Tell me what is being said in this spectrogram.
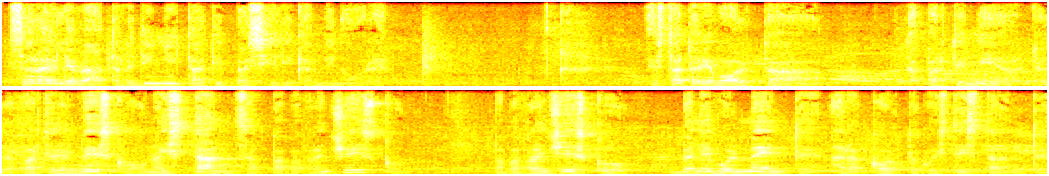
sarà elevata alla dignità di basilica minore. È stata rivolta da parte mia, cioè da parte del Vescovo, una istanza a Papa Francesco. Papa Francesco benevolmente ha raccolto questa istante,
